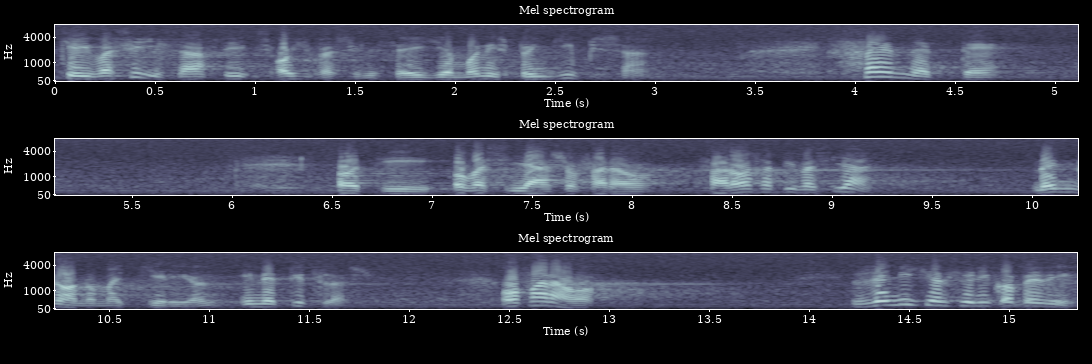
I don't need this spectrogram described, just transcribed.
Και η βασίλισσα αυτή, όχι η βασίλισσα, η ηγεμονής πριγκίπισσα φαίνεται ότι ο βασιλιάς ο Φαραώ Φαραώς θα πει βασιλιάς δεν είναι όνομα κύριον, είναι τίτλος. Ο Φαραώ δεν είχε αρσενικό παιδί.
